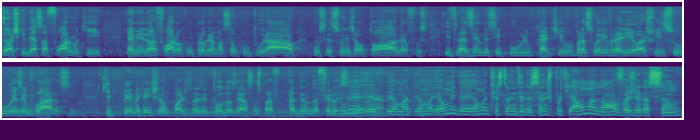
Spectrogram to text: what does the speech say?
Eu acho que dessa forma que é a melhor forma, com programação cultural, com sessões de autógrafos e trazendo esse público cativo para a sua livraria. Eu acho isso exemplar, assim. Que pena que a gente não pode trazer todas essas para dentro da Feira pois do é, Livro, é, né? é, uma, é, uma, é uma ideia, é uma questão interessante, porque há uma nova geração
